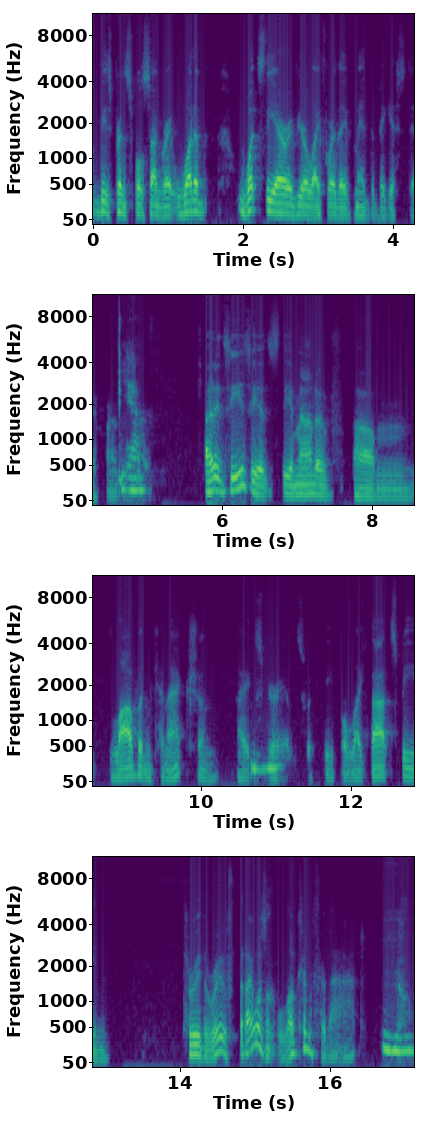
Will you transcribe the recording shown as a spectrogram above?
these principles sound great. What have, what's the area of your life where they've made the biggest difference? Yeah. And it's easy. It's the amount of um, love and connection I mm-hmm. experience mm-hmm. with people. Like that's been through the roof, but I wasn't looking for that. Mm-hmm.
